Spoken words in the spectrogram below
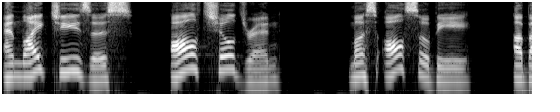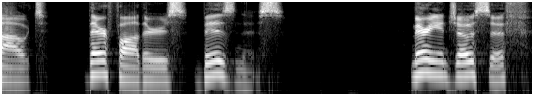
And like Jesus, all children must also be about their father's business. Mary and Joseph,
